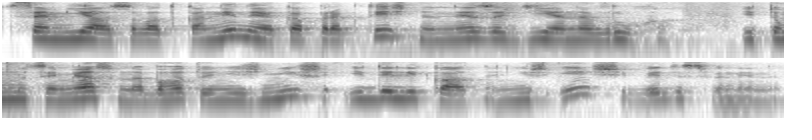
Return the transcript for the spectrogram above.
Це м'ясова тканина, яка практично не задіяна в рухах, і тому це м'ясо набагато ніжніше і делікатне, ніж інші види свинини.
